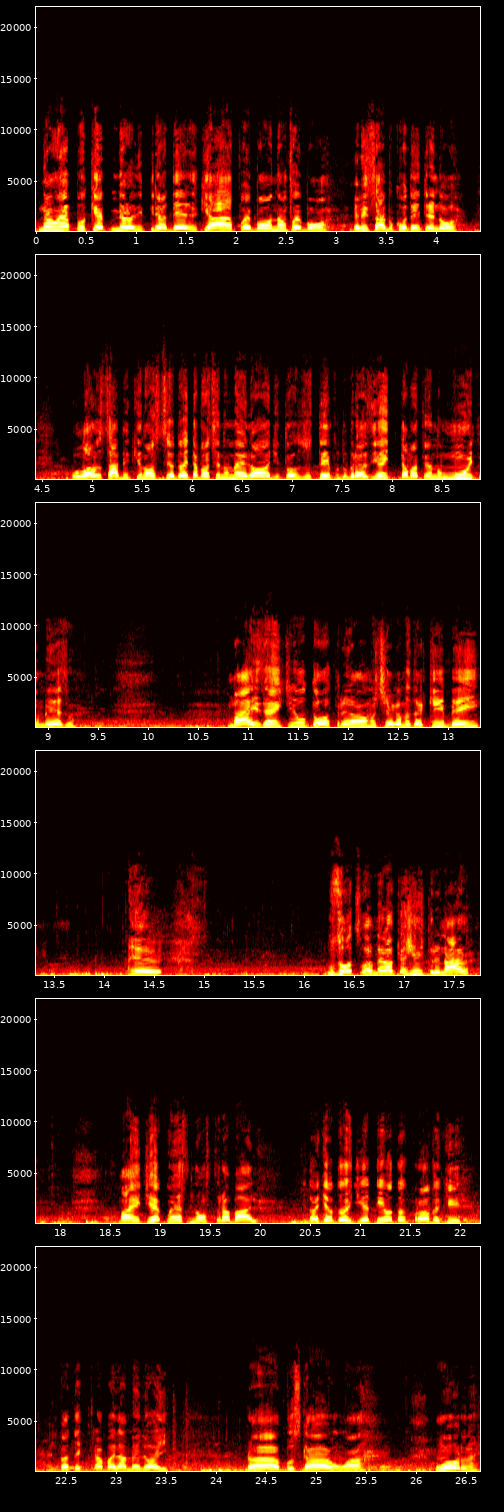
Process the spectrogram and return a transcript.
não é porque é a primeira Olimpíada dele que ah, foi bom, não foi bom. Ele sabe o quanto ele treinou. O Lauro sabe que nosso C2 estava sendo o melhor de todos os tempos do Brasil, a gente estava treinando muito mesmo. Mas a gente lutou, treinamos, chegamos daqui bem. É... Os outros foram melhor que a gente, treinaram, mas a gente reconhece o nosso trabalho. E daqui a dois dias tem outra prova que a gente vai ter que trabalhar melhor aí para buscar uma, um ouro, né?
